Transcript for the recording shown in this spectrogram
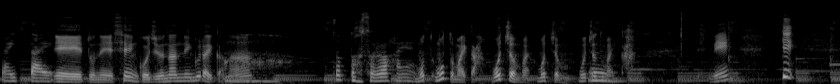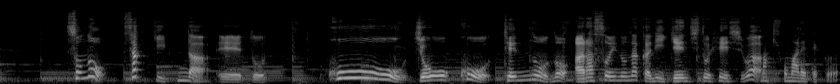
大体。えっ、とね、1050何年ぐらいかな。ちょっとそれは早いな。もっともっと前か。もうちょい前、もうちょいもうちょっと前か。ですね。で、そのさっき言った、えっ、と法皇上皇天皇の争いの中に源氏と平氏は巻き込まれてく。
